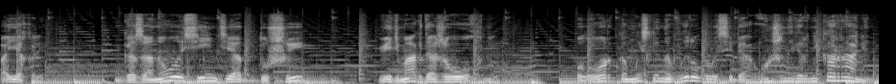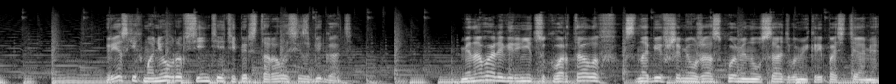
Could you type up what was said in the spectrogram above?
«Поехали». Газанула Синтия от души, ведьмак даже охнул. Полуорка мысленно выругала себя, он же наверняка ранен. Резких маневров Синтия теперь старалась избегать. Миновали вереницу кварталов с набившими уже оскомину усадьбами-крепостями,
